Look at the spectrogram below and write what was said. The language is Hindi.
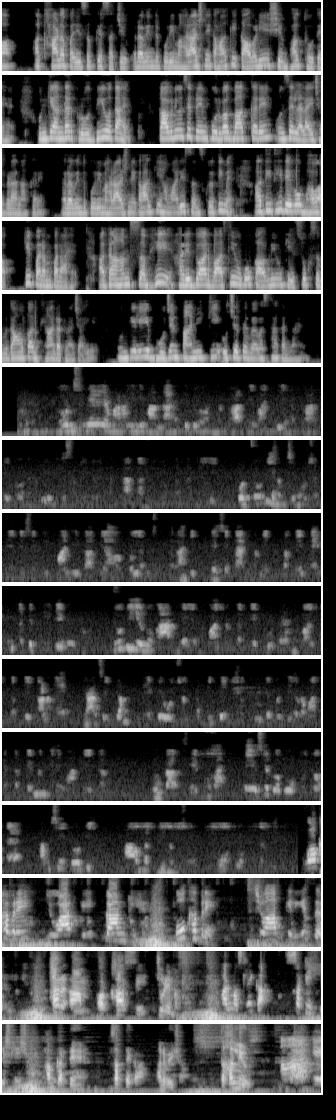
अखाड़ा परिषद के सचिव रविंद्र पुरी महाराज ने कहा कि कावड़िए शिव भक्त होते हैं। उनके अंदर क्रोध भी होता है। कावड़ियों से प्रेम पूर्वक बात करें, उनसे लड़ाई झगड़ा ना करें। रविंद्र पुरी महाराज ने कहा कि हमारी संस्कृति में अतिथि देवो भवा। की परंपरा है अतः हम सभी हरिद्वार वासियों को कावड़ियों की सुख सुविधाओं का ध्यान रखना चाहिए उनके लिए भोजन पानी की उचित व्यवस्था करना है तो इसमें हमारा यही मानना है कि जो हम हरिद्वार के वासी हैं, हरिद्वार के लोग हैं, हमें भी इस समय जो है सरकार का सहयोग करना चाहिए और जो भी हमसे हो सकते हैं जैसे कोई पानी का क्या, कोई अनुष्ठान आदि जैसे कार्य हमें करने चाहिए अतिथि देवो भव। जो भी ये लोग आ रहे हैं, भगवान शंकर के दूत है, भगवान है यहाँ से जल लेके वो शंकर जी के शत्रु के मंदिर है के मंदिर है वहाँ पे जल उनका अभिषेक होगा तो ऐसे लोगों को जो है हमसे जो भी भाव भक्ति हमसे वो वो करनी चाहिए। वो खबरें जो आपके काम की है वो खबरें जो आपके लिए ज़रूरी है। हर आम और खास से जुड़े मसले। हर मसले का सटीक विश्लेषण। हम करते हैं सत्य का अन्वेषण। दखल न्यूज़। आपके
